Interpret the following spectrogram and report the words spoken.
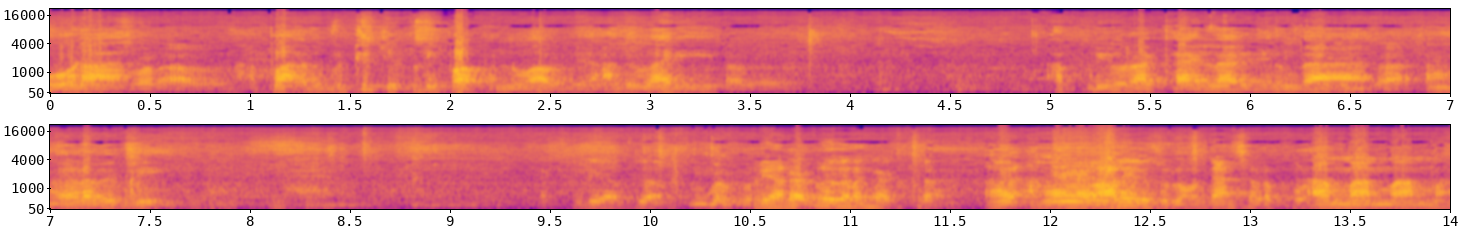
போடா. அப்பா அதை விட்டுட்டு எப்படிப்பா பண்ணுவா அப்படி? அது மாதிரி. அப்படி ஒரு அக்கா எல்லாருக்கும் இருந்தா நடந்தது எப்படி ஆமா ஆமா ஆமா.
